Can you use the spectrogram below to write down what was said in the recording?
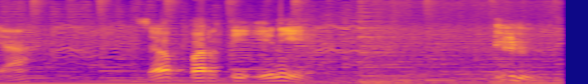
ya. Seperti ini.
